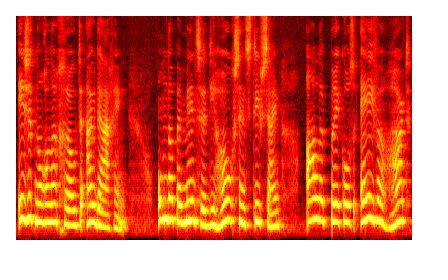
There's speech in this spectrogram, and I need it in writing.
is het nogal een grote uitdaging. Omdat bij mensen die hoogsensitief zijn, alle prikkels even hard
